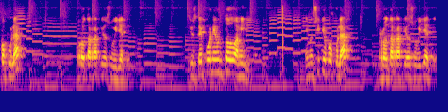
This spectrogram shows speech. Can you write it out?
popular, rota rápido su billete. Si usted pone un todo a mil en un sitio popular, rota rápido su billete.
